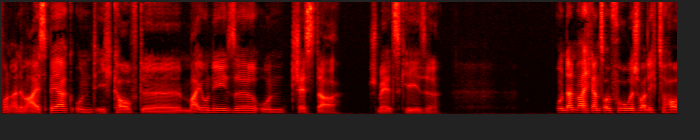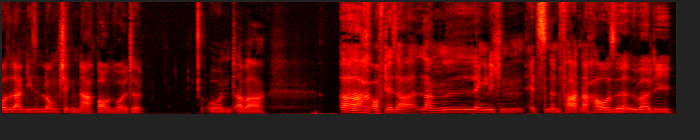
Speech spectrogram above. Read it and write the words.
von einem Eisberg und ich kaufte Mayonnaise und Chester Schmelzkäse. Und dann war ich ganz euphorisch, weil ich zu Hause dann diesen Long Chicken nachbauen wollte. Und aber ach, auf dieser langlänglichen ätzenden Fahrt nach Hause über die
